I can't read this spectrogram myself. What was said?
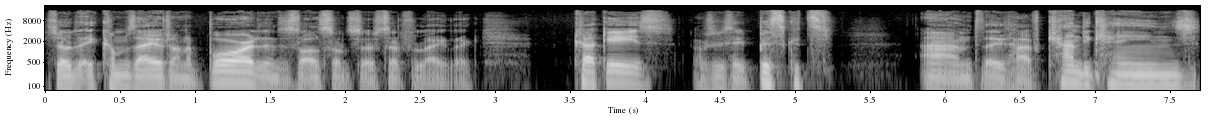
So it comes out on a board and there's all sorts of stuff like like cookies, or should we say, biscuits, and they have candy canes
